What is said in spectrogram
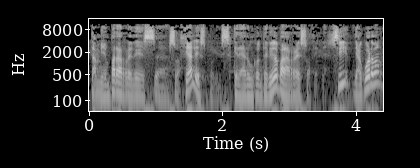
también para redes eh, sociales, podéis crear un contenido para redes sociales. ¿Sí? ¿De acuerdo?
